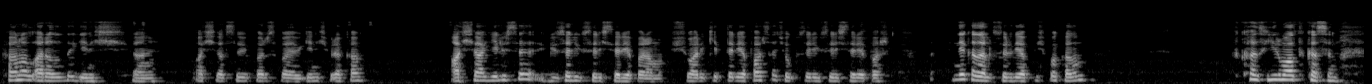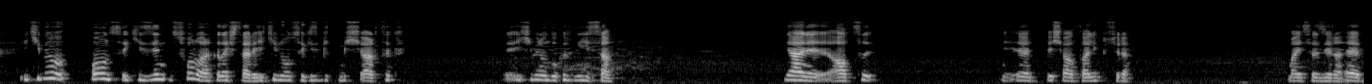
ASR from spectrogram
kanal aralığı da geniş. Yani aşağısı yukarısı bayağı geniş bir rakam. Aşağı gelirse güzel yükselişler yapar ama. Şu hareketleri yaparsa çok güzel yükselişler yapar. Ne kadarlık sürede yapmış bakalım. 26 Kasım. 2018'in sonu arkadaşlar 2018 bitmiş artık 2019 Nisan. Yani 6 evet 5-6 aylık bir süre. Mayıs Haziran. Evet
